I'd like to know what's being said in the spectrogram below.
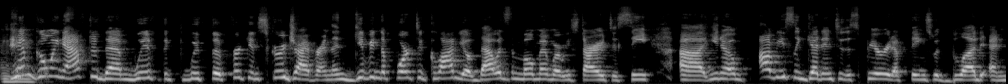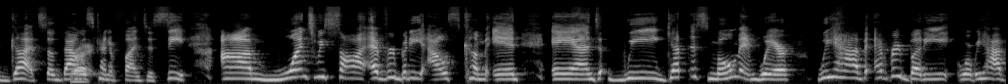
mm-hmm. him going after them with the with the freaking screwdriver and then giving the fork to Claudio. That was the moment where we started to see, uh, you know, obviously get into the spirit of things with blood and guts. So that right. was kind of fun to see. Um, once we saw everybody else come in, and we get this moment where we have everybody, where we have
